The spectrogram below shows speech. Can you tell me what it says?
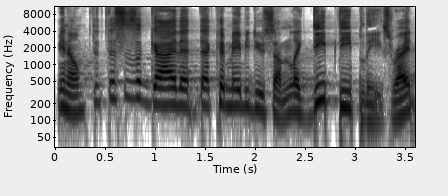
You know, th- this is a guy that that could maybe do something like deep, deep leagues, right?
